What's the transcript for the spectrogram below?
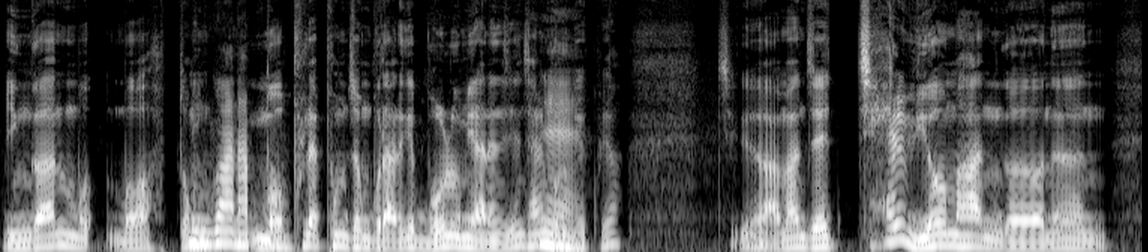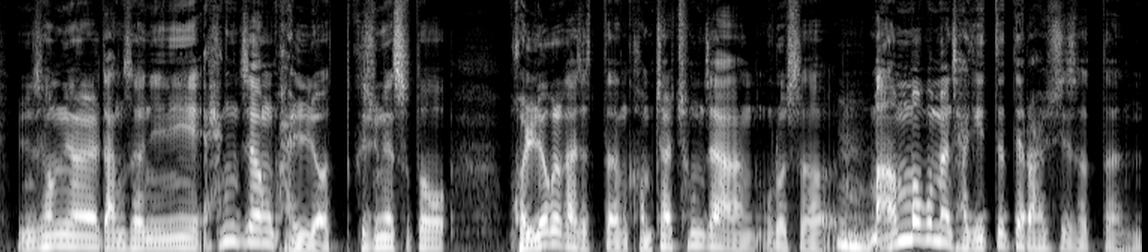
민간 뭐뭐 합동 민관 합동. 뭐 플랫폼 정부라는 게 뭘 의미하는지는 잘 예. 모르겠고요. 지금 아마 이제 제일 위험한 거는 윤석열 당선인이 행정 관료 그 중에서도 권력을 가졌던 검찰총장으로서 음. 마음 먹으면 자기 뜻대로 할 수 있었던 음,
